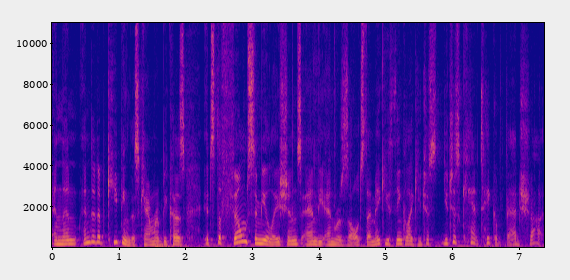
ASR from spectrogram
and then ended up keeping this camera because it's the film simulations and the end results that make you think like you just you just can't take a bad shot.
